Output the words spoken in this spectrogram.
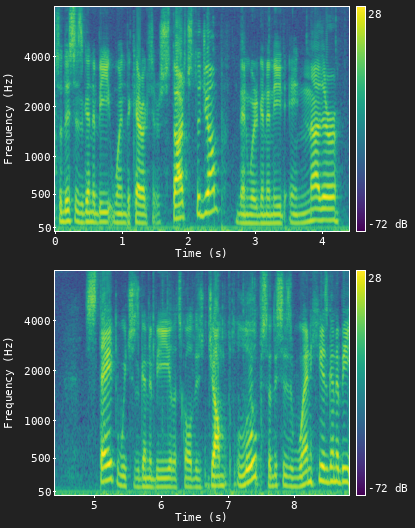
So this is going to be when the character starts to jump. Then we're going to need another state, which is going to be, let's call this jump loop. So this is when he is going to be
